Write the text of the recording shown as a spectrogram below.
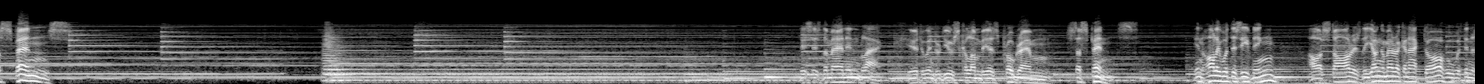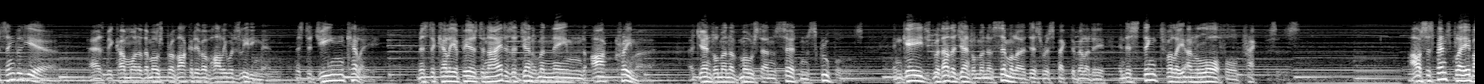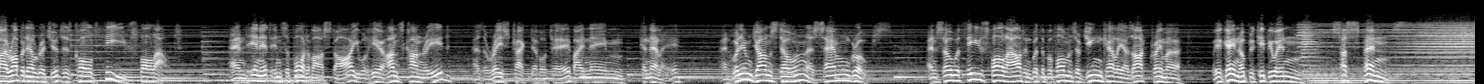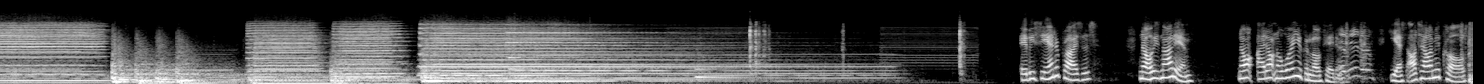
Suspense. This is the Man in Black, here to introduce Columbia's program, Suspense. In Hollywood this evening, our star is the young American actor who, within a single year, has become one of the most provocative of Hollywood's leading men, Mr. Gene Kelly. Mr. Kelly appears tonight as a gentleman named Art Kramer, a gentleman of most uncertain scruples, engaged with other gentlemen of similar disrespectability in distinctly unlawful practices. Our suspense play by Robert L. Richards is called Thieves Fall Out. And in it, in support of our star, you will hear Hans Conried as a racetrack devotee by name Kennelly, and William Johnstone as Sam Gross. And so, with Thieves Fall Out and with the performance of Gene Kelly as Art Kramer, we again hope to keep you in suspense. ABC Enterprises. No, he's not in. No, I don't know where you can locate him. Yes, I'll tell him you called.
